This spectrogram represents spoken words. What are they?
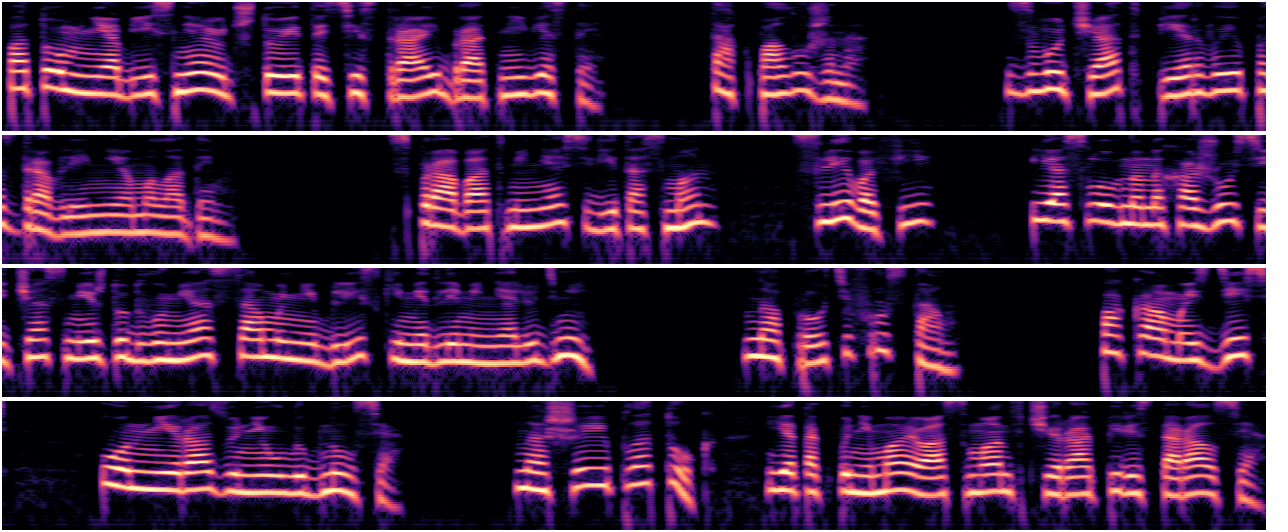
Потом мне объясняют, что это сестра и брат невесты. Так положено. Звучат первые поздравления молодым. Справа от меня сидит Осман, слева Фи, я словно нахожусь сейчас между двумя самыми близкими для меня людьми. Напротив Рустам. Пока мы здесь, он ни разу не улыбнулся. На шее платок. Я так понимаю, Осман вчера перестарался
